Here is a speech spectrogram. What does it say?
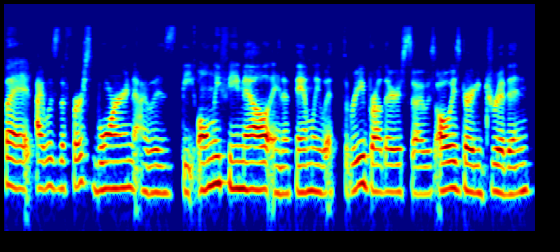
But I was the firstborn. I was the only female in a family with three brothers. So I was always very driven,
